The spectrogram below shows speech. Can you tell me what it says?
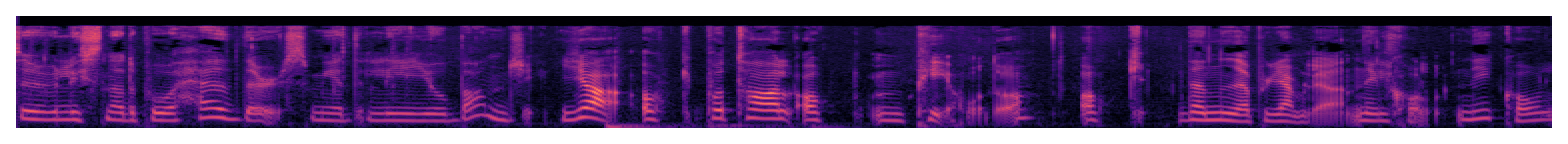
Du lyssnade på Heathers med Leo Bungie. Ja, och på tal om mm, PH då och den nya programledaren Nicole, Nicole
